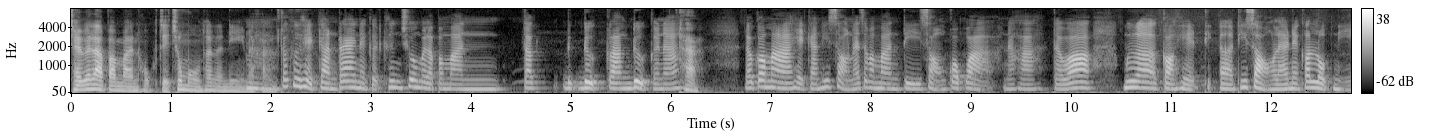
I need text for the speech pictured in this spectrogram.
ใช้เวลาประมาณ 6-7 ชั่วโมงเท่านั้นเองนะคะ ก็คือเหตุการณ์แรกเนี่ยเกิดขึ้นช่วงเวลาประมาณดึกดึกกลางดึกนะค่ะ แล้วก็มาเหตุการณ์ที่2น่าจะประมาณตีสองกว่าๆนะคะ แต่ว่าเมื่อก่อเหตุที่ 2 แล้วเนี่ยก็หลบหนี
